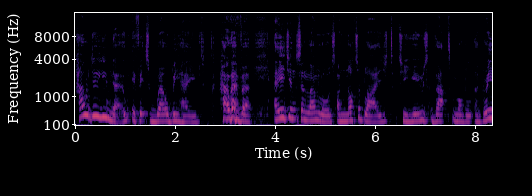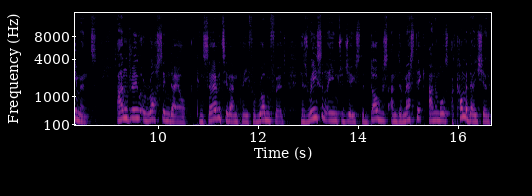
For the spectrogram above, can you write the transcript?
How do you know if it's well behaved? However, agents and landlords are not obliged to use that model agreement. Andrew Rosindell, Conservative MP for Romford, has recently introduced the Dogs and Domestic Animals Accommodation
